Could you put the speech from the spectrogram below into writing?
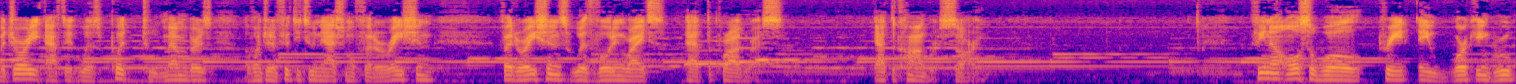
majority after it was put to members of 152 national federation federations with voting rights at the progress at the Congress. Sorry. FINA also will create a working group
